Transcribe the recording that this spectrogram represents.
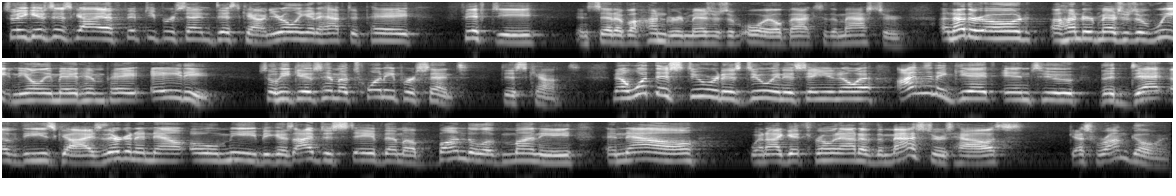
So he gives this guy a 50% discount. You're only going to have to pay 50 instead of a 100 measures of oil back to the master. Another owed a 100 measures of wheat, and he only made him pay 80. So he gives him a 20% discount. Now, what this steward is doing is saying, you know what? I'm going to get into the debt of these guys. They're going to now owe me because I've just saved them a bundle of money. And now, when I get thrown out of the master's house, guess where I'm going?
